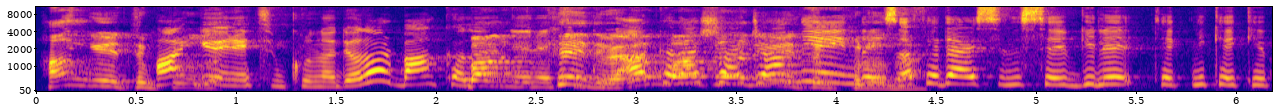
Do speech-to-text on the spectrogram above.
Hangi yönetim kurulu? Hangi yönetim kuruluna diyorlar? Bankaların Banka, yönetim kredi kurulu. Arkadaşlar canlı yayındayız. kuruluna. Affedersiniz sevgili teknik ekip.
